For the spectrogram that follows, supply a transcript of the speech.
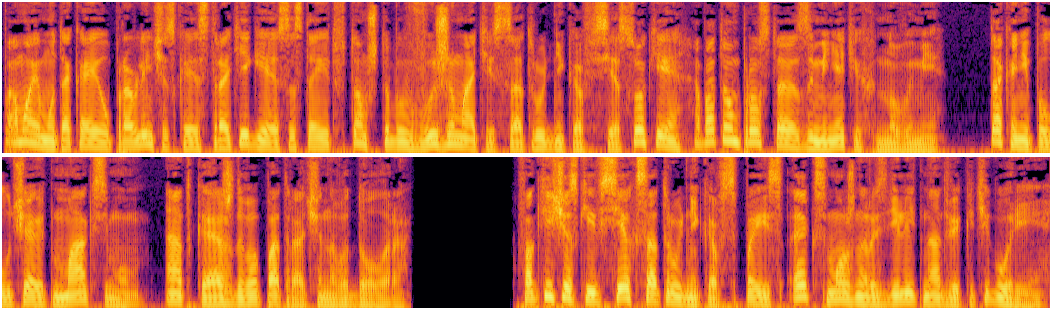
По-моему, такая управленческая стратегия состоит в том, чтобы выжимать из сотрудников все соки, а потом просто заменять их новыми. Так они получают максимум от каждого потраченного доллара. Фактически всех сотрудников SpaceX можно разделить на две категории.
